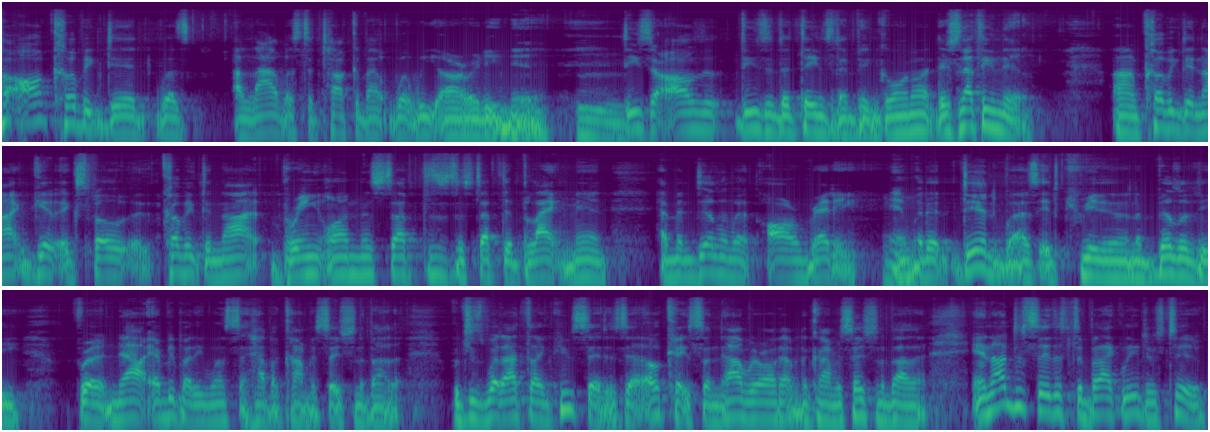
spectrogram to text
all COVID did was allow us to talk about what we already knew. Mm. These are all the, these are the things that have been going on. There's nothing new. Um, COVID did not get exposed. COVID did not bring on this stuff. This is the stuff that black men have been dealing with already. Mm-hmm. And what it did was it created an ability for now everybody wants to have a conversation about it, which is what I think you said is that, okay, so now we're all having a conversation about it. And I just say this to black leaders too.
